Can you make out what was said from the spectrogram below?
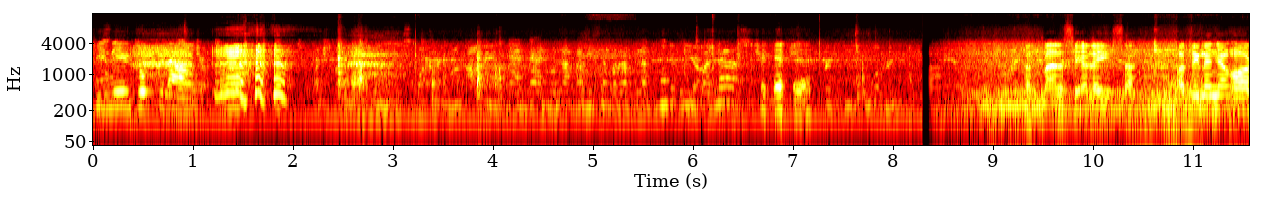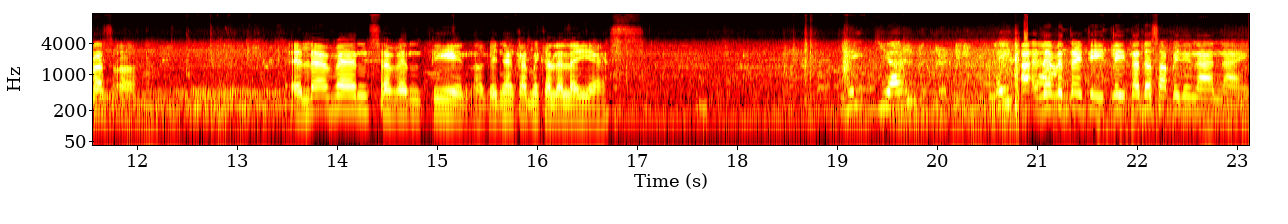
Hinigop lang. Dadaan mo lang kami sa barablog mo. Kung pala. At mana si Alaysa. O, tingnan niyo ang oras, o. 11.17. O, ganyan kami kalalayas. Late yan. Late Ah, 11.38. Late na daw sabi ni nanay.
